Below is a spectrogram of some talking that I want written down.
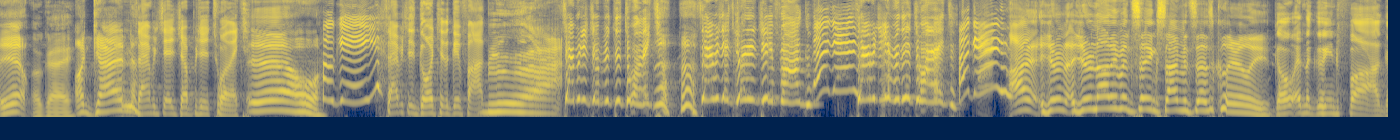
ew. Okay. Again? Simon says jump into the toilet. Ew. Okay. Simon says go into the green fog. Blah. Simon says jump into the toilet. Simon says go into the green fog. Okay. Simon says jump into the toilet. I, you're you're not even saying Simon says clearly. Go in the green fog.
